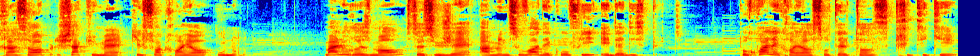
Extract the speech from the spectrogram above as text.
rassemble chaque humain, qu'il soit croyant ou non. Malheureusement, ce sujet amène souvent des conflits et des disputes. Pourquoi les croyances sont-elles tant critiquées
